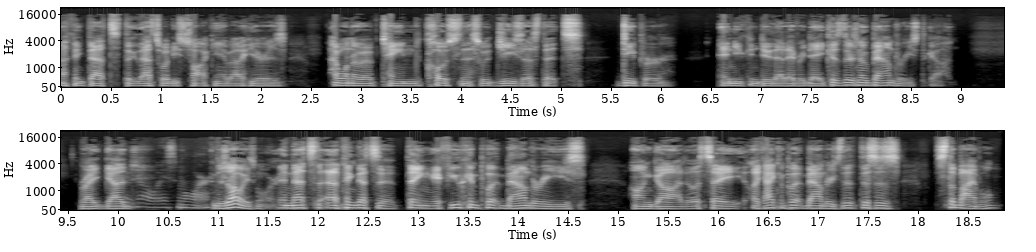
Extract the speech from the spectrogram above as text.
and I think that's the, that's what he's talking about here is I want to obtain closeness with Jesus that's deeper. And you can do that every day because there's no boundaries to God. Right. God, There's always more. there's always more and that's the, i think that's the thing if you can put boundaries on god let's say like i can put boundaries Th- this is it's the bible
